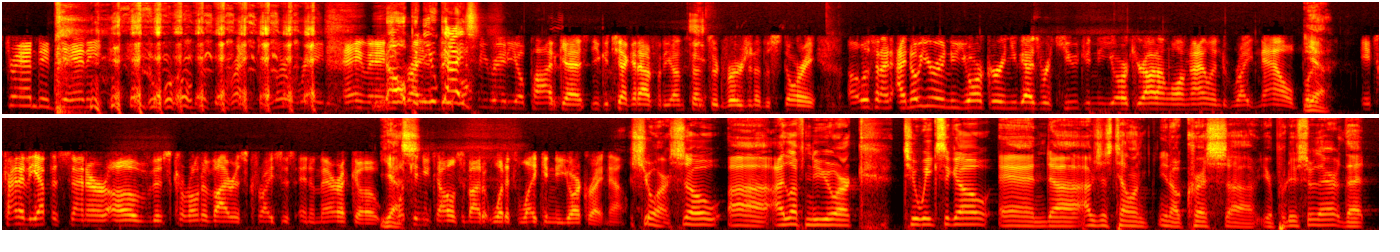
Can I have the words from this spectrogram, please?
stranded, Danny. the world of regular radio. Hey man, No, but right. you The guys- Opie Radio podcast. You can check it out for the uncensored version of the story. Uh, listen, I, I know you're a New Yorker, and you guys were huge in New York. You're out on Long Island right now, but Yeah. It's kind of the epicenter of this coronavirus crisis in America. Yes. What can you tell us about it? What it's like in New York right now? Sure. So uh, I left New York two weeks ago, and uh, I was just telling you know Chris, uh, your producer there, that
